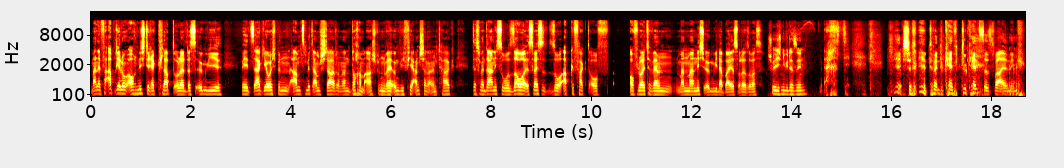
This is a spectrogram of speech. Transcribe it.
meine Verabredung auch nicht direkt klappt oder dass irgendwie, wenn ich jetzt sage, yo, ich bin abends mit am Start und dann doch am Arsch bin, weil irgendwie viel anstand an einem Tag, dass man da nicht so sauer ist, weißt du, so abgefuckt auf, auf Leute, wenn man mal nicht irgendwie dabei ist oder sowas. Ich will dich nie wiedersehen. Ach, du, du, kennst, du kennst das vor allen Dingen.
